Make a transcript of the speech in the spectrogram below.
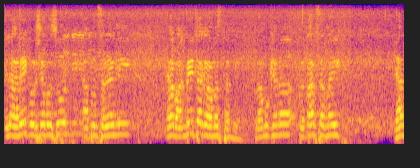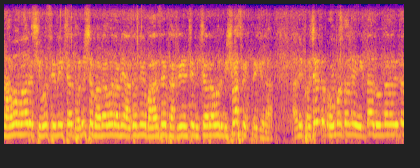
गेल्या अनेक वर्षापासून आपण सगळ्यांनी या बांगडीच्या ग्रामस्थांनी प्रामुख्यानं प्रताप सरनाईक या नावावर शिवसेनेच्या धनुष्यबाणावर आणि आदरणीय बाळासाहेब ठाकरे यांच्या विचारावर विश्वास व्यक्त केला आणि प्रचंड बहुमताने एकदा दोनदा नव्हे तर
